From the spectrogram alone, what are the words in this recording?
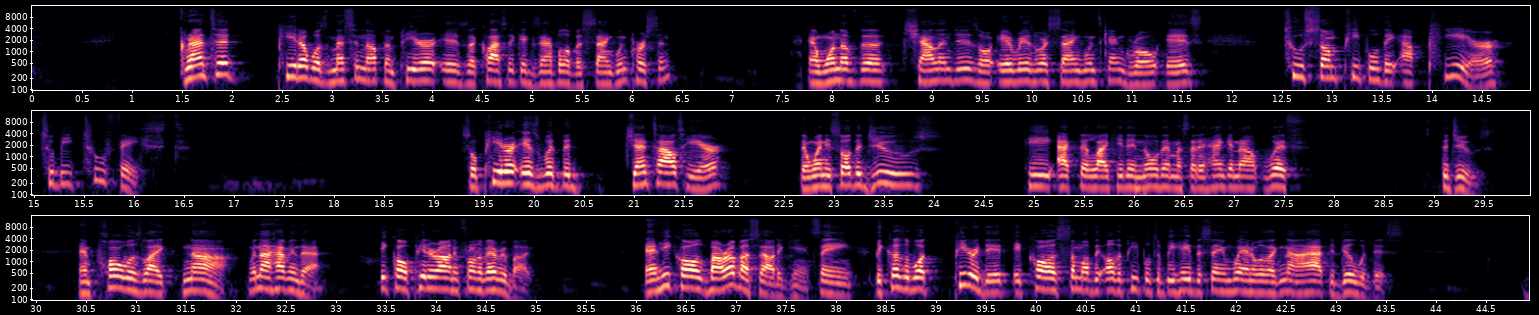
Granted, Peter was messing up, and Peter is a classic example of a sanguine person. And one of the challenges or areas where sanguines can grow is to some people, they appear to be two faced. So Peter is with the Gentiles here. Then when he saw the Jews, he acted like he didn't know them and started hanging out with the Jews. And Paul was like, nah, we're not having that. He called Peter out in front of everybody. And he called Barabbas out again, saying, because of what Peter did, it caused some of the other people to behave the same way. And it was like, nah, I had to deal with this.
